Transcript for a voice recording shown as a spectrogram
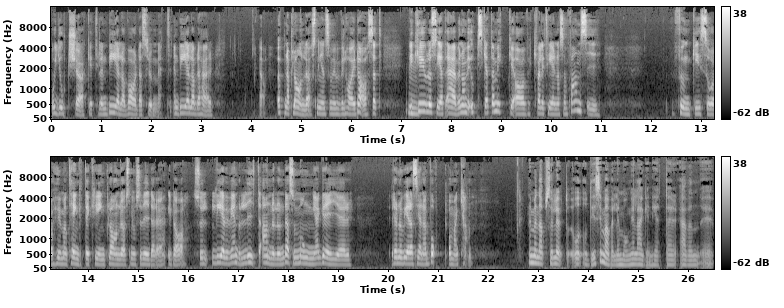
och gjort köket till en del av vardagsrummet, en del av det här ja, öppna planlösningen som vi vill ha idag. Så att det är mm. kul att se att även om vi uppskattar mycket av kvaliteterna som fanns i funkis och hur man tänkte kring planlösning och så vidare idag så lever vi ändå lite annorlunda så många grejer renoveras gärna bort om man kan. Nej men absolut och, och det ser man väl i många lägenheter även eh,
